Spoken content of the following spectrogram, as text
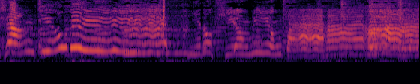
上九里，你都听明白。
